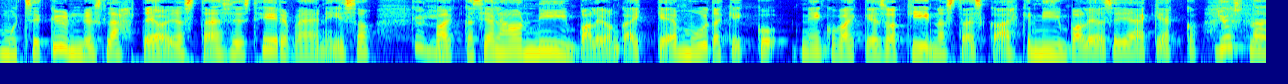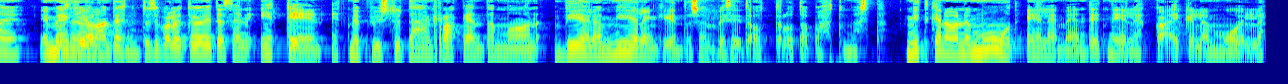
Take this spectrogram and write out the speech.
mutta se kynnys lähtee on jostain syystä hirveän iso, Kyllä. vaikka siellä on niin paljon kaikkea muutakin, kuin, niin kuin vaikka ei sua kiinnostaisikaan ehkä niin paljon se jääkiekko. Just näin, ja mekin ollaan tehty tosi paljon töitä sen eteen, että me pystytään rakentamaan vielä mielenkiintoisempi siitä ottelutapahtumasta. Mitkä ne on ne muut elementit niille kaikille muille.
